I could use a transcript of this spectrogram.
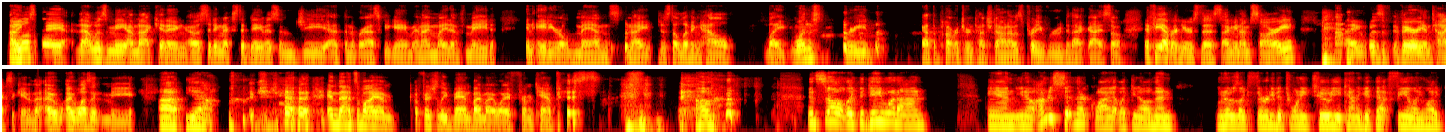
I will say that was me. I'm not kidding. I was sitting next to Davis and G at the Nebraska game, and I might have made an 80 year old man's night, just a living hell. Like once Reed got the punt return touchdown, I was pretty rude to that guy. So if he ever hears this, I mean, I'm sorry. I was very intoxicated. That I, I wasn't me. Uh, yeah. and that's why I'm officially banned by my wife from campus. um, and so like the game went on, and you know, I'm just sitting there quiet, like you know, and then when it was like 30 to 22, you kind of get that feeling like,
